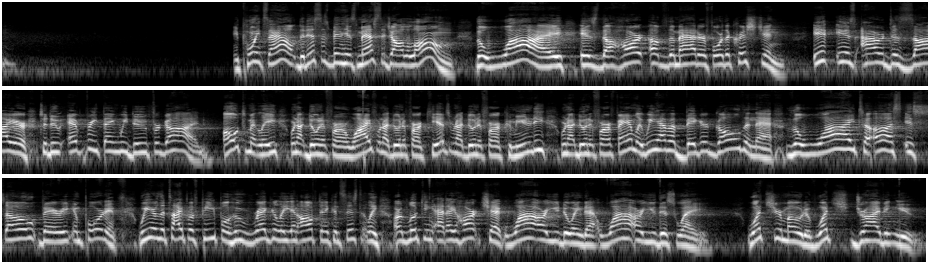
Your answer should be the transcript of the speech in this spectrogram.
He points out that this has been his message all along. The why is the heart of the matter for the Christian. It is our desire to do everything we do for God. Ultimately, we're not doing it for our wife, we're not doing it for our kids, we're not doing it for our community, we're not doing it for our family. We have a bigger goal than that. The why to us is so very important. We are the type of people who regularly and often and consistently are looking at a heart check. Why are you doing that? Why are you this way? What's your motive? What's driving you?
